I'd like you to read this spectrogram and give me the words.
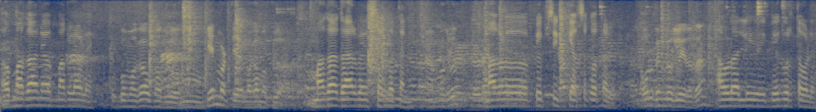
ಒಬ್ಬ ಮಗವನೇ ಒಬ್ಬ ಮಗಳವಳೆ. ಒಬ್ಬ ಮಗ ಒಬ್ಬ ಮಗಳು. ಏನು ಮಾಡ್ತೀಯ ಮಗ ಮಕ್ಕಳು ಮಗ ಗಾರ್ಮೆಂಟ್ಸ್ ಹೋಗ್ತಾನೆ ಮಗಳು? ಮಗಳು ಪೆಪ್ಸಿ ಕೆಲ್ಸಕ್ಕೆ ಹೋಗ್ತಾಳೆ ಅವ್ರು ಬೆಂಗಳೂರಲ್ಲಿ ಇರೋದಾ? ಅವಳು ಅಲ್ಲಿ ಬೇಗೂರ್ತವಳೆ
